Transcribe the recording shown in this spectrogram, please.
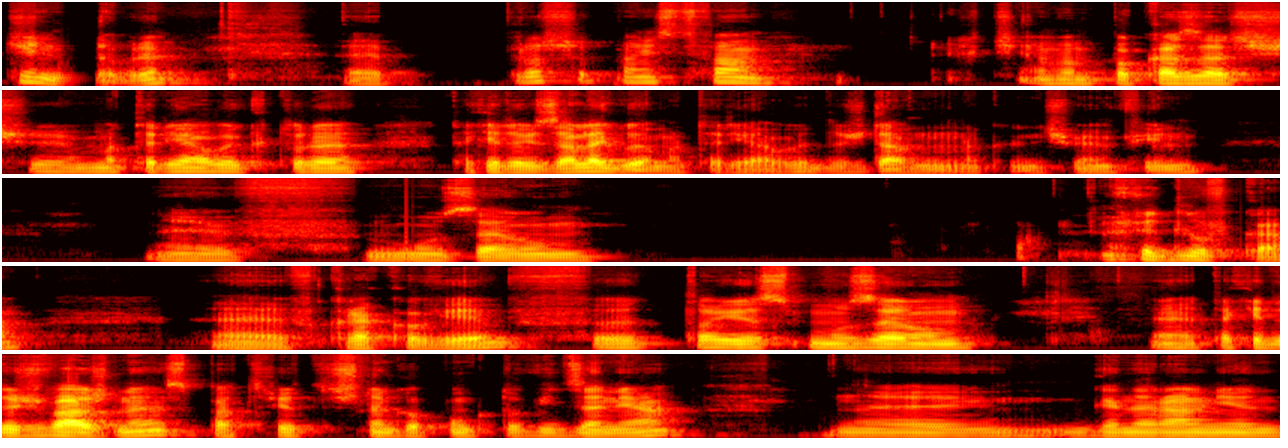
Dzień dobry. E, Proszę Państwa, chciałem Wam pokazać e, materiały, które, takie dość zaległe materiały. Dość dawno nakręciłem film e, w Muzeum Rydlówka w Krakowie. To jest muzeum takie dość ważne z patriotycznego punktu widzenia. Generalnie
